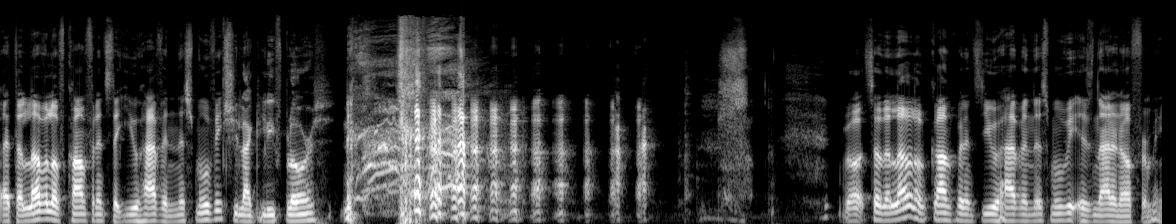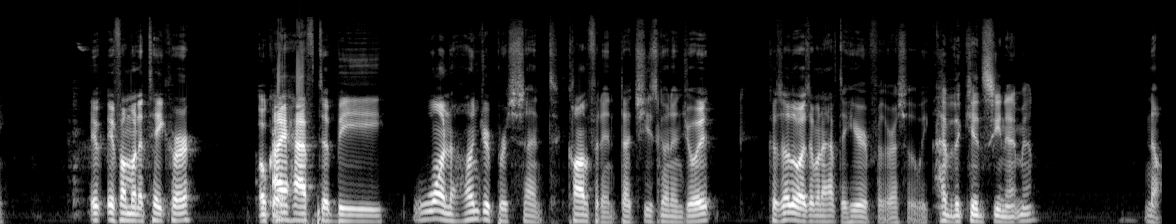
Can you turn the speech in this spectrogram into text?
at the level of confidence that you have in this movie. She like leaf blowers. Well, so the level of confidence you have in this movie is not enough for me. If if I'm gonna take her, Okay. I have to be 100% confident that she's gonna enjoy it, because otherwise I'm gonna have to hear it for the rest of the week. Have the kids seen Ant Man? No,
